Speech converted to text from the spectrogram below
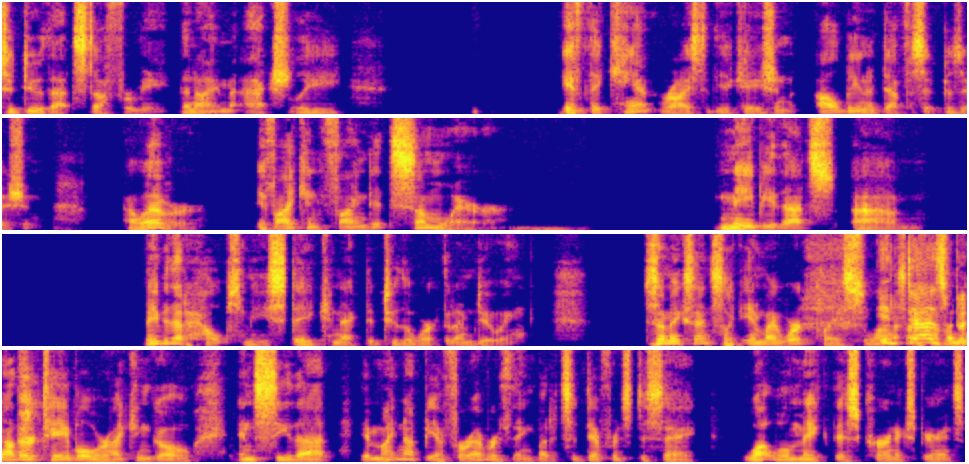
to do that stuff for me, then I'm actually if they can't rise to the occasion, I'll be in a deficit position. However, if I can find it somewhere, maybe that's um, maybe that helps me stay connected to the work that I'm doing. Does that make sense? Like in my workplace, so long It as I does, have but another table where I can go and see that, it might not be a forever thing, but it's a difference to say what will make this current experience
